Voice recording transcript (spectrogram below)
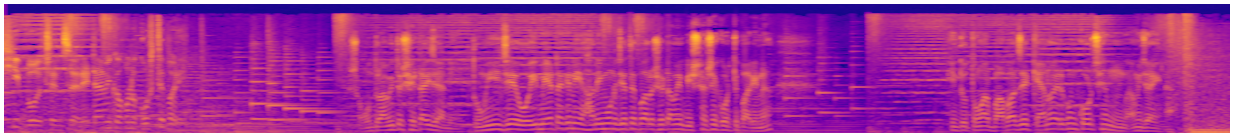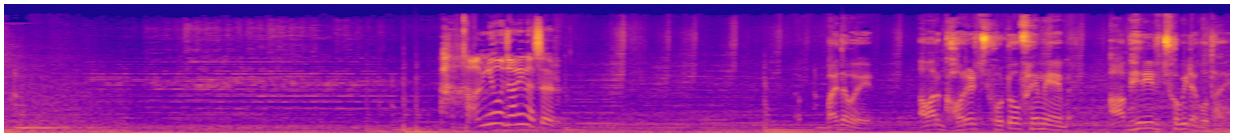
কি বলছেন স্যার? এটা আমি কখনো করতে পারি সমুদ্র আমি তো সেটাই জানি। তুমি যে ওই মেয়েটাকে নিয়ে হানিমুনে যেতে পারো সেটা আমি বিশ্বাসই করতে পারি না। কিন্তু তোমার বাবা যে কেন এরকম করছেন আমি জানি না। আমিও জানি না স্যার। বাই দ্য ওয়ে আমার ঘরের ছোট ফ্রেমে আভেরির ছবিটা কোথায়?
